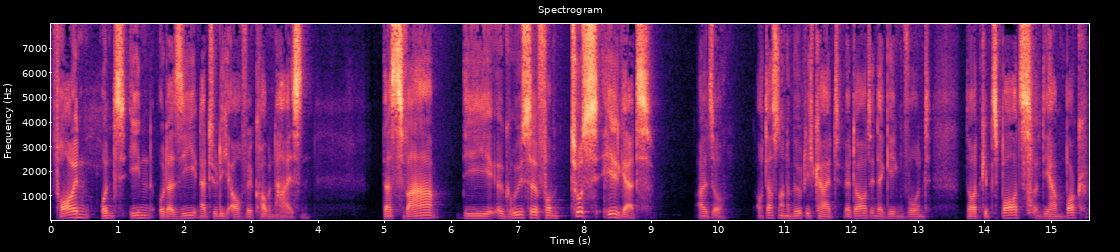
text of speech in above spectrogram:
freuen und ihn oder sie natürlich auch willkommen heißen. Das war die Grüße vom TUS Hilgert. Also, auch das noch eine Möglichkeit, wer dort in der Gegend wohnt. Dort gibt's Boards und die haben Bock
